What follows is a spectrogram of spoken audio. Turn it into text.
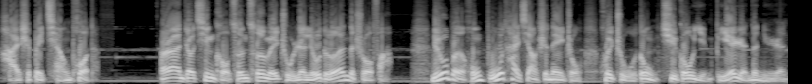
还是被强迫的。而按照庆口村村委主任刘德恩的说法，刘本红不太像是那种会主动去勾引别人的女人。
